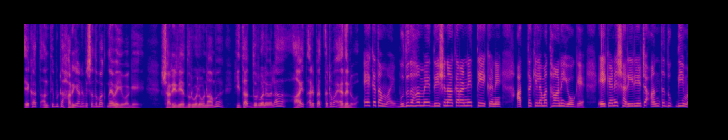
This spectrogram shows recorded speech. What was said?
ඒකත් අන්තිමට හරියන විසඳුමක් නෙවෙයි වගේ. ශාරීරිය දුර්වල වුණාම හිතත් දුර්වල වෙලා ආයෙත් අර පැත්තටම ඇදෙනවා. ඒක තමයි බුදුදහමේ දේශනා කරන්නේත් ඒකනේ අත්ත කිලමථාන යෝගය. ඒ කියන්නේ ශරීරයට අන්ත දුක් දීම.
